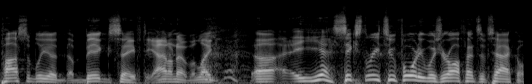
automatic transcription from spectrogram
possibly a, a big safety. I don't know, but like, uh, yeah, six three two forty was your offensive tackle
